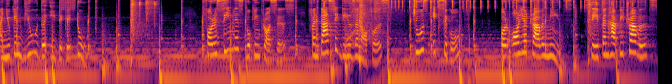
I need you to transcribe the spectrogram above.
And you can view the e-ticket too. For a seamless booking process, fantastic deals and offers, choose Ixigo for all your travel needs. Safe and happy travels!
